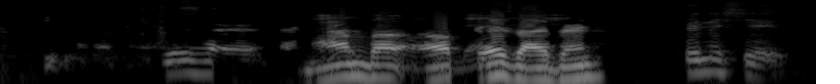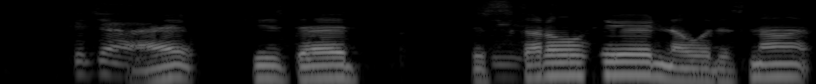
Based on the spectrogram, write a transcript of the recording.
And I'm about. Oh, there's Ivern. Finish it. Good job. All right, she's dead. The Jesus. scuttle here? No, it is not.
